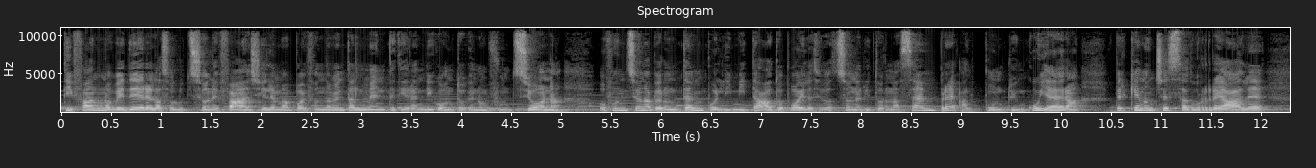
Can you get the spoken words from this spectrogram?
ti fanno vedere la soluzione facile, ma poi fondamentalmente ti rendi conto che non funziona o funziona per un tempo limitato, poi la situazione ritorna sempre al punto in cui era perché non c'è stato un reale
